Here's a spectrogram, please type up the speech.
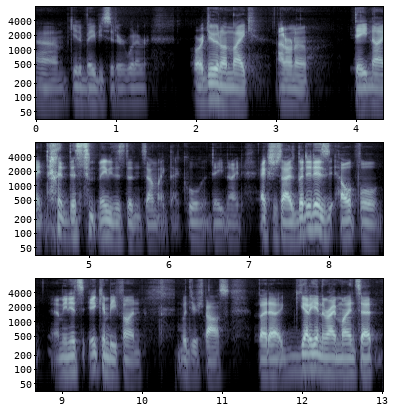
Um, get a babysitter or whatever, or do it on like I don't know date night. this maybe this doesn't sound like that cool date night exercise, but it is helpful. I mean, it's it can be fun with your spouse, but uh, you got to get in the right mindset.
